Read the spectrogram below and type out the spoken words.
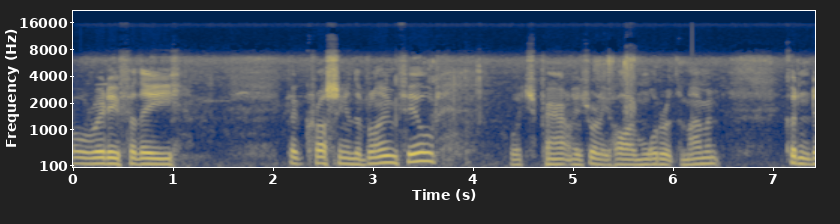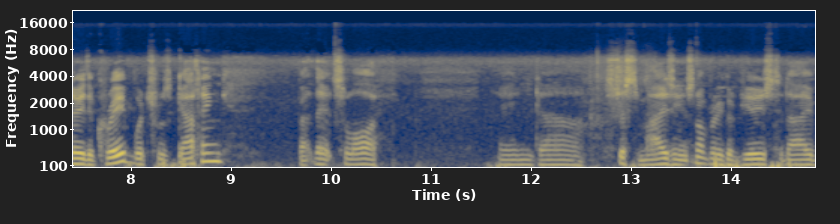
all ready for the big crossing in the Bloomfield which apparently is really high in water at the moment. Couldn't do the CREB which was gutting but that's life. And uh, it's just amazing. It's not very good views today.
